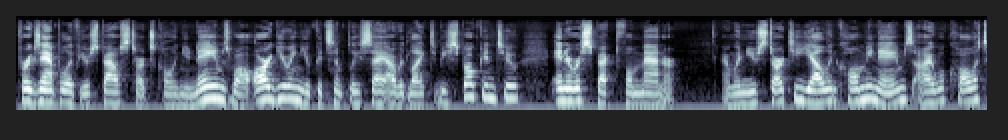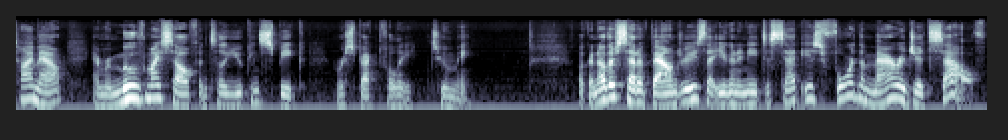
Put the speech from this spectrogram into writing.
For example, if your spouse starts calling you names while arguing, you could simply say, I would like to be spoken to in a respectful manner. And when you start to yell and call me names, I will call a timeout and remove myself until you can speak respectfully to me. Look, another set of boundaries that you're going to need to set is for the marriage itself.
